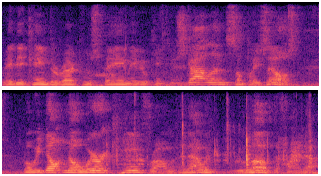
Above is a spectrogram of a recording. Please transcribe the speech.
Maybe it came direct from Spain, maybe it came through Scotland, someplace else. But we don't know where it came from, and I would love to find out.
